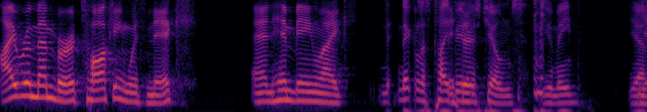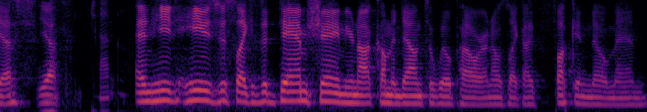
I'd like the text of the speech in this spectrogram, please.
I remember talking with Nick, and him being like, N- Nicholas Tiberius Jones. You mean? Yeah. "Yes." Yeah. And he he was just like, "It's a damn shame you're not coming down to willpower." And I was like, "I fucking know, man."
